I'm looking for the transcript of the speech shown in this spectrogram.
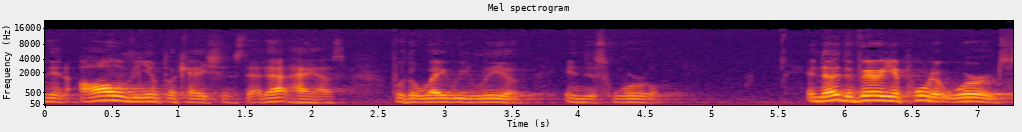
and then all the implications that that has for the way we live in this world. And note the very important words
